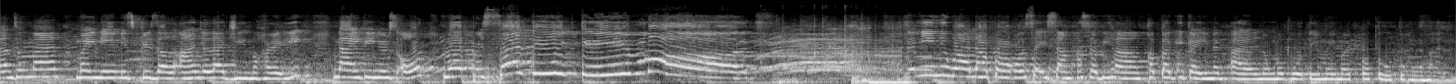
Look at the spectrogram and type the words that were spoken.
gentlemen, my name is Grisel Angela G. Maharik, 19 years old, representing Team Mods! Naniniwala po ako sa isang kasabihan kapag ikay nag-aral ng mabuti, may may patutunguhan.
